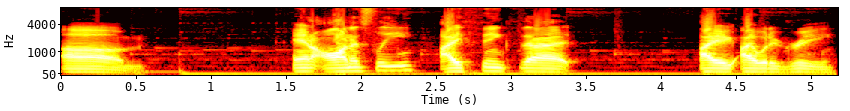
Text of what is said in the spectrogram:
Um, and honestly, I think that I, I would agree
